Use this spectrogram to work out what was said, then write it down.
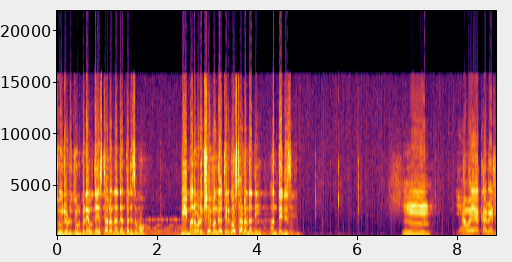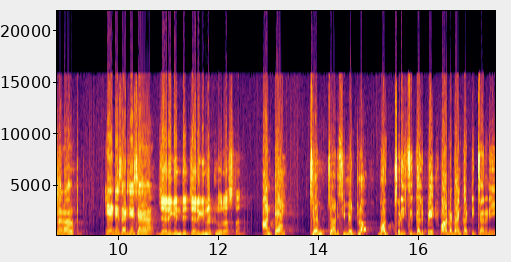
సూర్యుడు తూర్పునే ఉదయిస్తాడన్నది ఎంత నిజమో? మీ మనవడు క్షేమంగా తిరిగి వస్తాడన్నది అంతే నిజం. ఏమయ్యా కమిషనరు? ఏం డిసైడ్ చేశా? జరిగింది జరిగినట్లు రాస్తాను. అంటే చెంచాడు సిమెంట్లో బొచ్చుడి సిగ్గలిపి వాటర్ ట్యాంక్ కట్టించానని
